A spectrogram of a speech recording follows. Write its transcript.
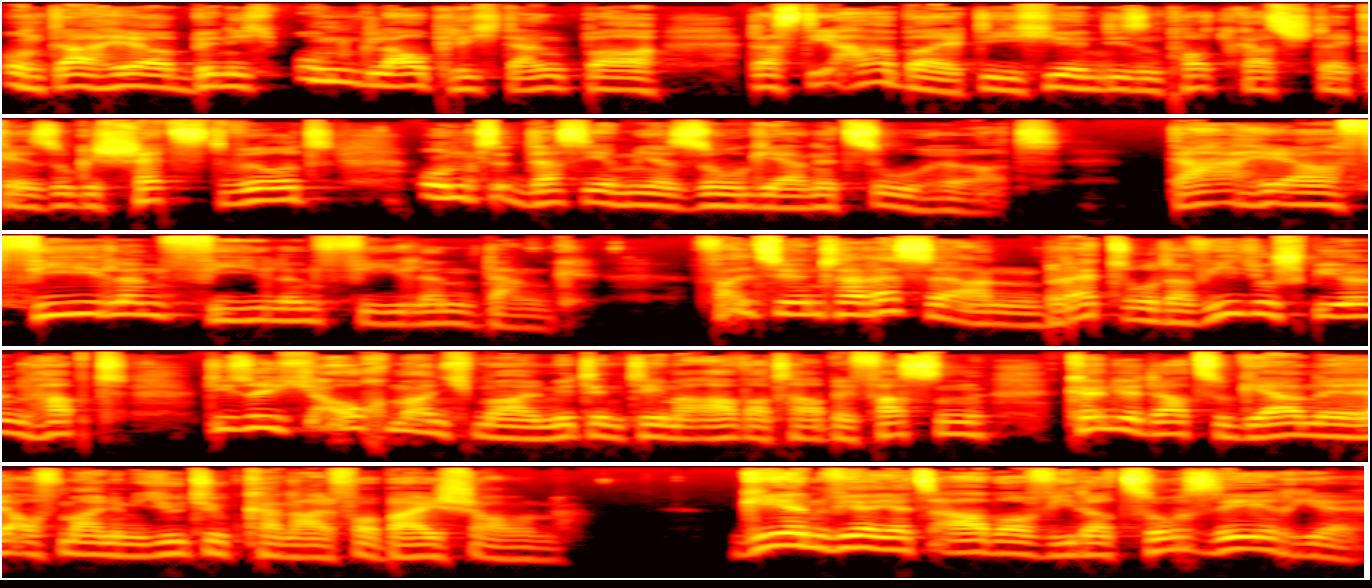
und daher bin ich unglaublich dankbar, dass die Arbeit, die ich hier in diesen Podcast stecke, so geschätzt wird und dass ihr mir so gerne zuhört. Daher vielen, vielen, vielen Dank. Falls ihr Interesse an Brett- oder Videospielen habt, die sich auch manchmal mit dem Thema Avatar befassen, könnt ihr dazu gerne auf meinem YouTube-Kanal vorbeischauen. Gehen wir jetzt aber wieder zur Serie.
